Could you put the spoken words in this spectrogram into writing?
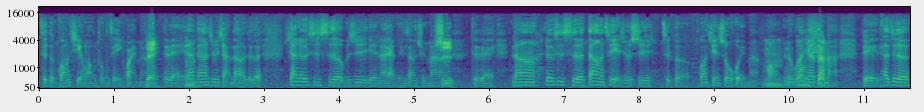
这个光纤网通这一块嘛，对，对不对？那刚刚是不是讲到这个像六四四二不是连拿两根上去吗？是，对不对？那六四四二当然这也就是这个光纤收回嘛，哦，因为光纤要干嘛？对，它这个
